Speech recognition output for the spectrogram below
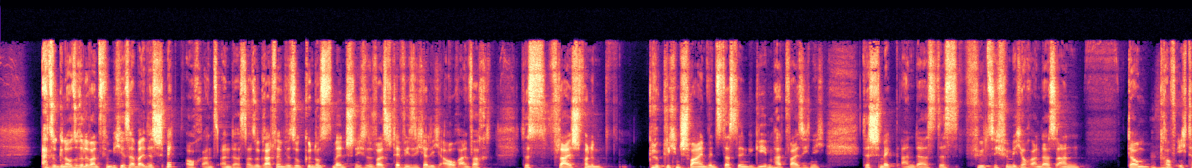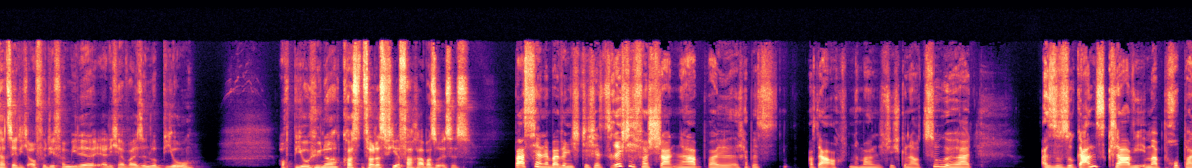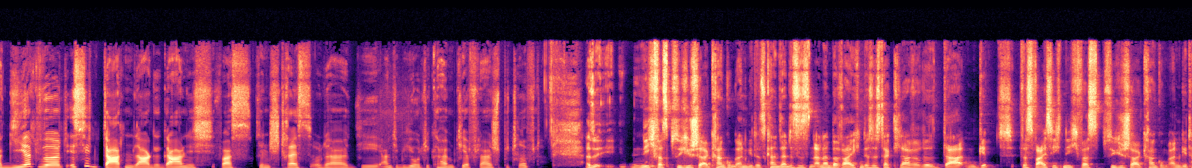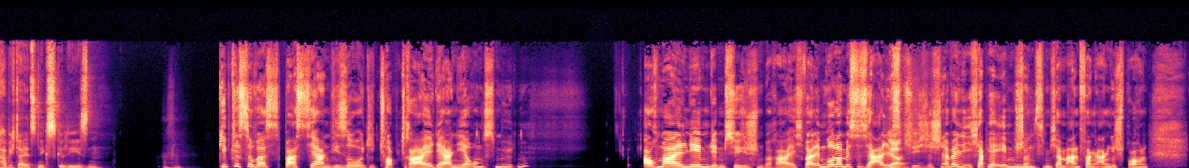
Also genauso relevant für mich ist, aber das schmeckt auch ganz anders. Also gerade wenn wir so Genussmenschen, ich weiß Steffi sicherlich auch, einfach das Fleisch von einem glücklichen Schwein, wenn es das denn gegeben hat, weiß ich nicht. Das schmeckt anders, das fühlt sich für mich auch anders an. Darum mhm. kaufe ich tatsächlich auch für die Familie ehrlicherweise nur Bio. Auch Bio-Hühner kosten zwar das Vierfache, aber so ist es. Bastian, aber wenn ich dich jetzt richtig verstanden habe, weil ich habe jetzt da auch nochmal natürlich genau zugehört, also so ganz klar wie immer propagiert wird, ist die Datenlage gar nicht, was den Stress oder die Antibiotika im Tierfleisch betrifft? Also nicht, was psychische Erkrankungen angeht. Es kann sein, dass es in anderen Bereichen, dass es da klarere Daten gibt. Das weiß ich nicht. Was psychische Erkrankungen angeht, habe ich da jetzt nichts gelesen. Mhm. Gibt es sowas, Bastian, wie so die Top 3 der Ernährungsmythen? Auch mal neben dem psychischen Bereich, weil im Grunde genommen ist es ja alles ja. psychisch. Ne? Ich habe ja eben mhm. schon ziemlich am Anfang angesprochen,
